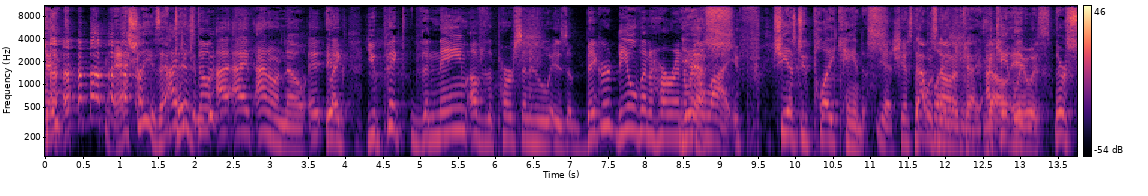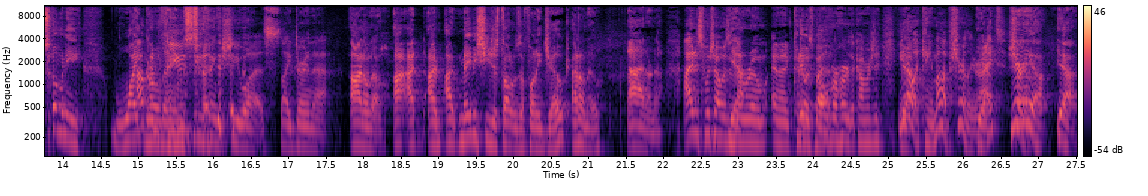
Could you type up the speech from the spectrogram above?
Kate? Ashley? Is that I taken? just don't. I I, I don't know. It, like you picked the name of the person who is a bigger deal than her in real Yes. life. She has to play Candace. Yeah, she has to That was play not okay. Candace. I No, can't believe it believe was- There are so many white How girl names. confused do you think she was like during that? I don't know. I, I, I, I maybe she just thought it was a funny joke. I don't know. I don't know. I just wish I was in Yeah. the room and I could It was have bad. overheard the conversation. You Yeah. know, it came up, surely, right? Yeah, Sure. yeah, yeah, yeah.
